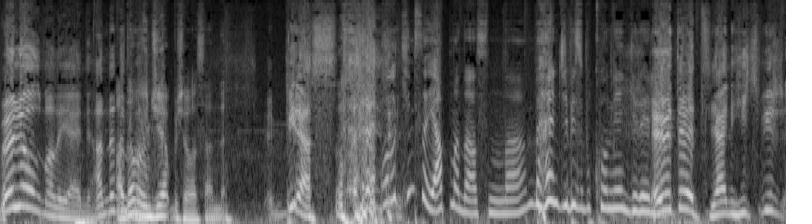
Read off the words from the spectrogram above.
Böyle olmalı yani anladın Adam mı? önce yapmış ama senden. Biraz. Bunu kimse yapmadı aslında. Bence biz bu konuya girelim. evet evet yani hiçbir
